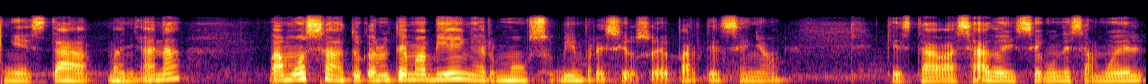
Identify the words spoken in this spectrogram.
En esta mañana vamos a tocar un tema bien hermoso, bien precioso de parte del Señor, que está basado en 2 Samuel,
